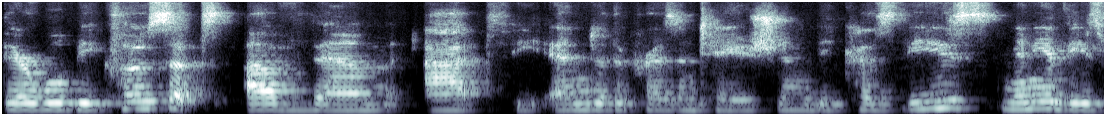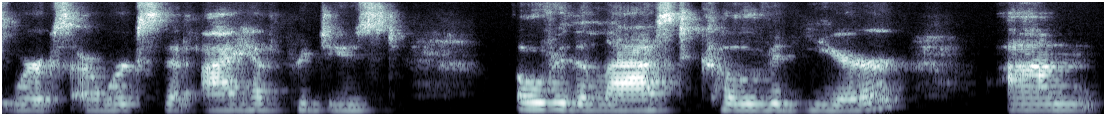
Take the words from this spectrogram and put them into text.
there will be close-ups of them at the end of the presentation because these, many of these works are works that I have produced over the last COVID year. Um,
